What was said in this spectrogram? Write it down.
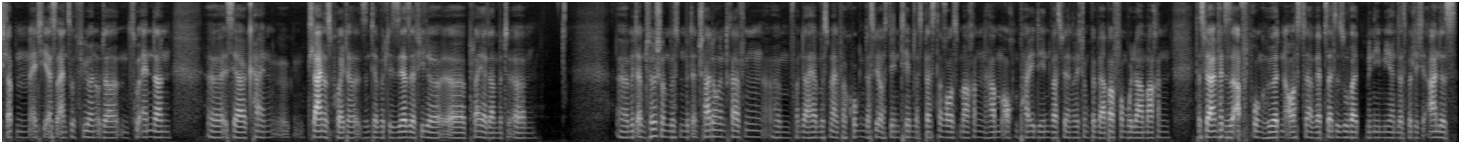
ich glaube, ein ATS einzuführen oder zu ändern, äh, ist ja kein äh, kleines Projekt, da sind ja wirklich sehr, sehr viele Player damit ähm, äh, mit am Tisch und müssen mit Entscheidungen treffen. Ähm, von daher müssen wir einfach gucken, dass wir aus den Themen das Beste rausmachen, haben auch ein paar Ideen, was wir in Richtung Bewerberformular machen, dass wir einfach diese Absprunghürden aus der Webseite so weit minimieren, dass wirklich alles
